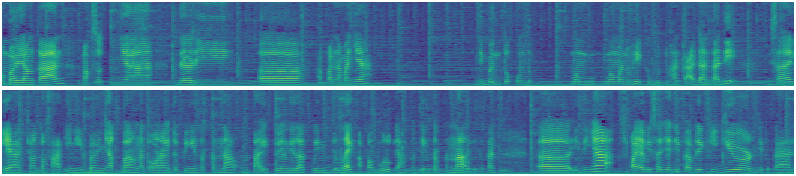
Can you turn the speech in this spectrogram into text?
membayangkan maksudnya dari uh, apa namanya dibentuk untuk mem memenuhi kebutuhan keadaan tadi. Misalnya ya, contoh saat ini banyak banget orang itu pingin terkenal, entah itu yang dilakuin jelek apa buruk, yang penting terkenal gitu kan. Uh, intinya supaya bisa jadi public figure gitu kan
